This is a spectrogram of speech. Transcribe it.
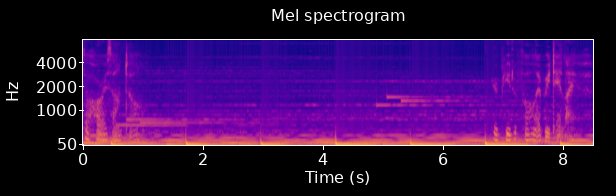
the horizontal. Your beautiful everyday life.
